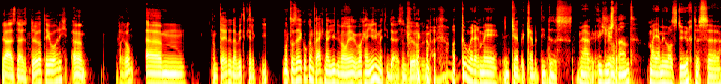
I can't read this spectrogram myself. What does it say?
Ja, dat is 1000 euro tegenwoordig. Ehm, pardon. Ehm, een derde, dat weet ik eigenlijk niet. Want dat is eigenlijk ook een vraag naar jullie. Van, wat gaan jullie met die 1000 euro doen? Wat doen we ermee? Ik heb, ik heb het niet, dus Ja, ik. Miami was duur, dus eh,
